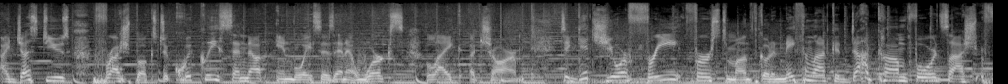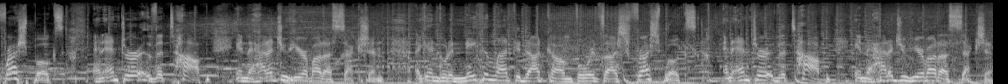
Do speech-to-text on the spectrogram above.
I just use FreshBooks to quickly send out invoices, and it works like a charm. To get your free first month, go to nathanlatka.com forward slash FreshBooks and enter the top in the How Did You Hear About Us section. Again, go to nathanlatka.com forward slash FreshBooks and enter the top in the How Did You Hear About Us section.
